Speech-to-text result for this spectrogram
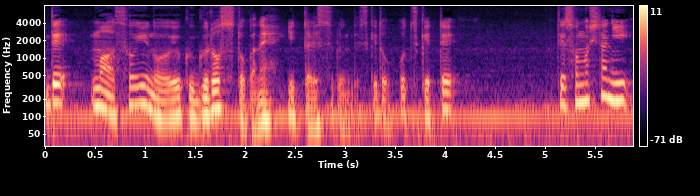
でまあそういうのをよくグロスとかね言ったりするんですけどをつけてでその下に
